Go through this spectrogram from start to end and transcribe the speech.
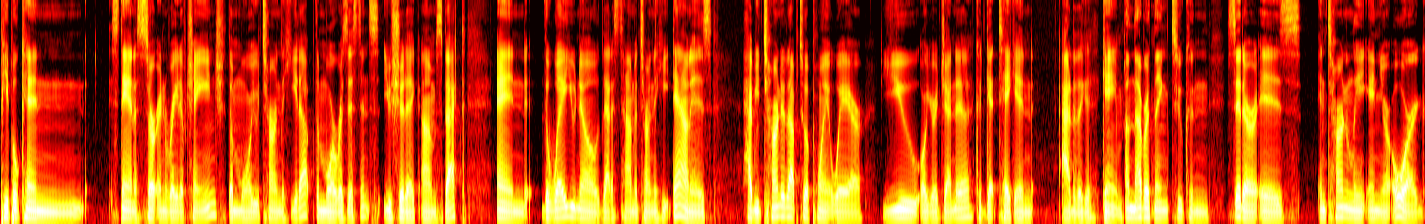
people can stand a certain rate of change. The more you turn the heat up, the more resistance you should um, expect. And the way you know that it's time to turn the heat down is have you turned it up to a point where you or your agenda could get taken out of the game? Another thing to consider is internally in your org,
